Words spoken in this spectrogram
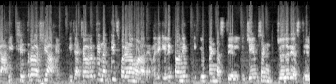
काही क्षेत्र अशी आहेत की ज्याच्यावरती नक्कीच परिणाम होणार आहे. म्हणजे इलेक्ट्रॉनिक इक्विपमेंट असतील जेम्स अँड ज्वेलरी असतील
